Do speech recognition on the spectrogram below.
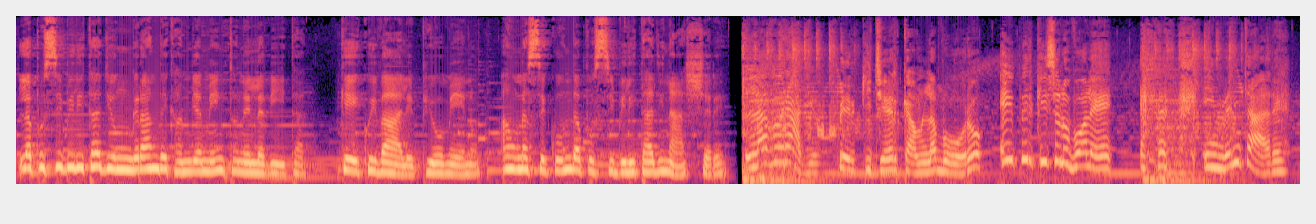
la possibilità di un grande cambiamento nella vita, che equivale più o meno a una seconda possibilità di nascere. Lavoradio, per chi cerca un lavoro e per chi se lo vuole inventare.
